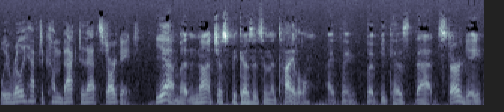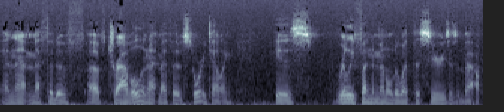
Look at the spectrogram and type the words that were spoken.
we really have to come back to that stargate Yeah, but not just because it's in the title, I think, but because that Stargate and that method of, of travel and that method of storytelling is really fundamental to what this series is about.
